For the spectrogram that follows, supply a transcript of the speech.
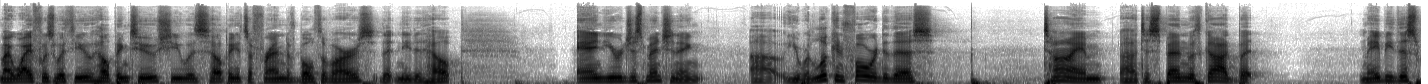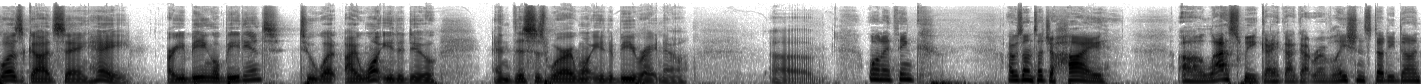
my wife was with you helping too. She was helping. It's a friend of both of ours that needed help. And you were just mentioning uh, you were looking forward to this time uh, to spend with God, but maybe this was God saying, Hey, are you being obedient to what I want you to do? And this is where I want you to be right now. Uh, well, and I think I was on such a high uh, last week. I, I got Revelation study done.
